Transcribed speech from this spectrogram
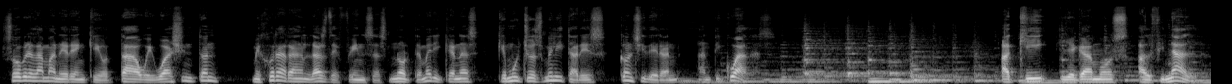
sobre la manera en que Ottawa y Washington mejorarán las defensas norteamericanas que muchos militares consideran anticuadas. Aquí llegamos al final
